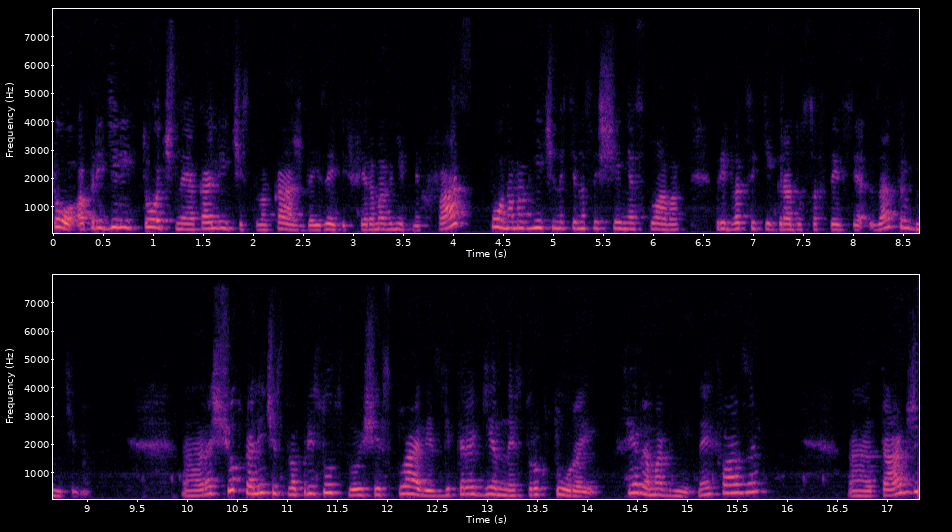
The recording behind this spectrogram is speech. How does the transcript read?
то определить точное количество каждой из этих ферромагнитных фаз по намагниченности насыщения сплава при 20 градусах Цельсия затруднительно. Э, расчет количества присутствующей в сплаве с гетерогенной структурой ферромагнитной фазы э, также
